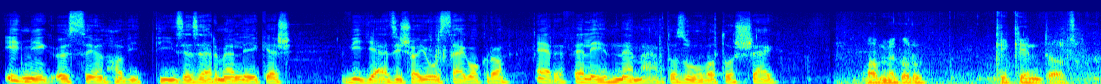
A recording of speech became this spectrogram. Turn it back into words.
így még összejön havi tízezer mellékes. vigyáz is a jószágokra. Erre felé nem árt az óvatosság. amikor kikint alszok.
